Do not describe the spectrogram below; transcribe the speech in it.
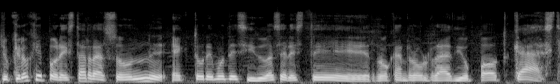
Yo creo que por esta razón, Héctor, hemos decidido hacer este Rock and Roll Radio Podcast.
